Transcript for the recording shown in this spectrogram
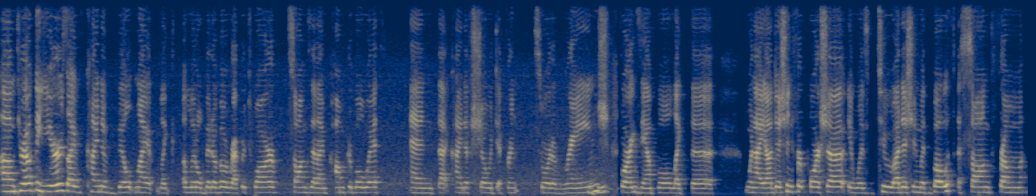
Um, throughout the years, I've kind of built my like a little bit of a repertoire songs that I'm comfortable with, and that kind of show a different sort of range. Mm-hmm. For example, like the when I auditioned for Portia, it was to audition with both a song from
